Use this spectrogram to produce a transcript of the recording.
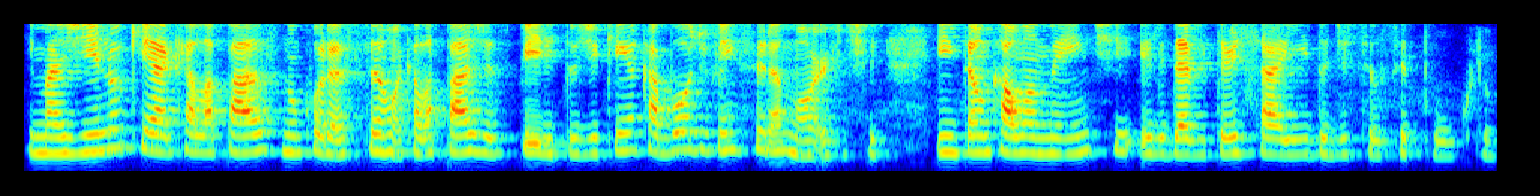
Imagino que é aquela paz no coração, aquela paz de espírito de quem acabou de vencer a morte. Então, calmamente, ele deve ter saído de seu sepulcro.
